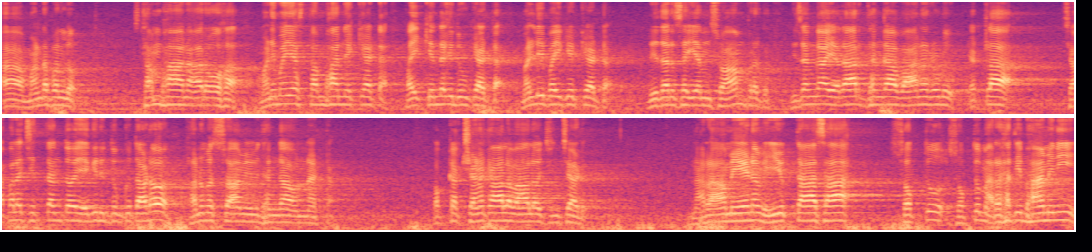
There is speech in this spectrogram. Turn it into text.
ఆ మండపంలో. స్తంభానారోహ మణిమయ స్తంభాన్ని ఎక్కాట. పై కిందకి దూకాట. మళ్ళీ పైకి ఎక్కాట నిదర్శయన్ స్వాం ప్రకృ నిజంగా యథార్థంగా వానరుడు ఎట్లా చపల చిత్తంతో ఎగిరి దుక్కుతాడో హనుమస్వామి విధంగా ఉన్నట్ట. ఒక్క క్షణకాలం ఆలోచించాడు. నరామేణ వియుక్తాసా సొప్తు సొప్తుమర్హతి భామిని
